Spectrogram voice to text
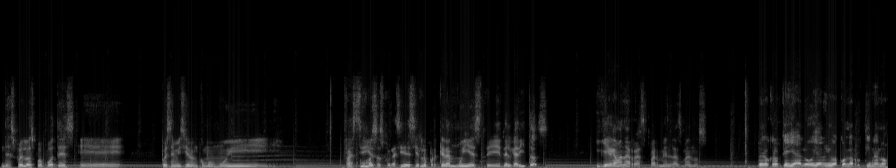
Después los popotes, eh, pues se me hicieron como muy fastidiosos, por así decirlo, porque eran muy este, delgaditos y llegaban a rasparme en las manos. Pero creo que ya luego ya no iba con la rutina, ¿no?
